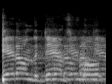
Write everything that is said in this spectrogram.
Get on the dance floor.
